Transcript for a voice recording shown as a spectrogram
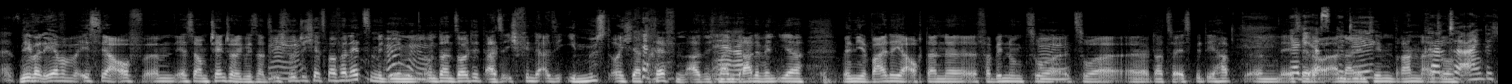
Also. Nee, weil er ist ja auf, ähm, er ist ja am Change gewesen. Also Mhm. ich würde dich jetzt mal vernetzen mit ihm und dann solltet, also ich finde, also ihr müsst euch ja treffen. Also ich meine, Ja. gerade wenn ihr, wenn ihr beide ja auch dann eine Verbindung zur, zur, äh, da zur SPD habt, ähm, er Mhm. ja, ist ja da an SPD Themen dran. Also könnte eigentlich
